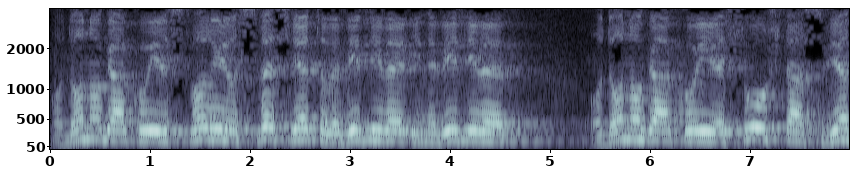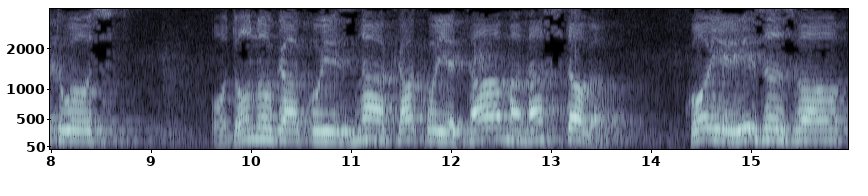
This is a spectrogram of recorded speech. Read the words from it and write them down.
od onoga koji je stvorio sve svjetove vidljive i nevidljive, od onoga koji je sušta svjetlost, od onoga koji zna kako je tama nastala, ko je izazvao,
